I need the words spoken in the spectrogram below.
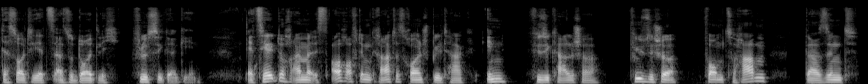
Das sollte jetzt also deutlich flüssiger gehen. Erzählt doch einmal ist auch auf dem Gratis-Rollenspieltag in physikalischer, physischer Form zu haben. Da sind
